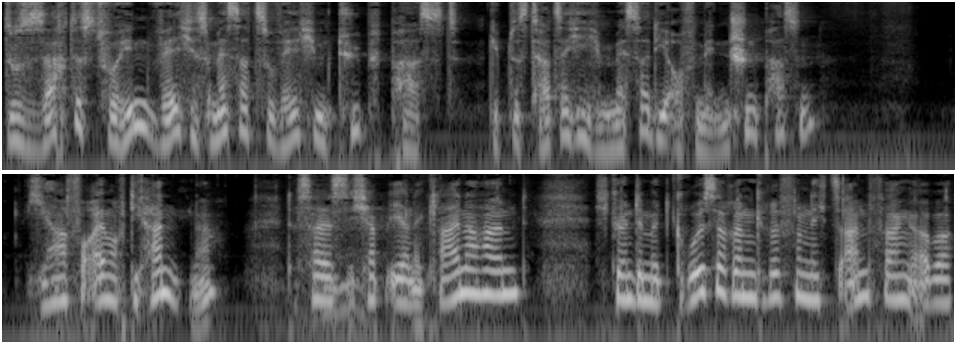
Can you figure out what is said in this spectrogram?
Du sagtest vorhin, welches Messer zu welchem Typ passt. Gibt es tatsächlich Messer, die auf Menschen passen? Ja, vor allem auf die Hand, ne? Das heißt, ich habe eher eine kleine Hand. Ich könnte mit größeren Griffen nichts anfangen, aber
